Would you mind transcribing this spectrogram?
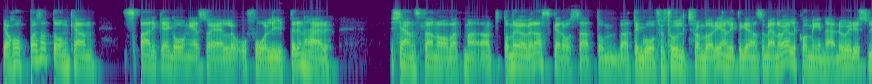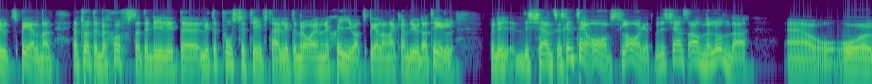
jag hoppas att de kan sparka igång SHL och få lite den här känslan av att, man, att de överraskar oss, att, de, att det går för fullt från början. Lite grann som NHL kom in här. Nu är det slutspel, men jag tror att det behövs att det blir lite, lite positivt här, lite bra energi och att spelarna kan bjuda till. För det, det känns, jag ska inte säga avslaget, men det känns annorlunda. Eh, och, och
